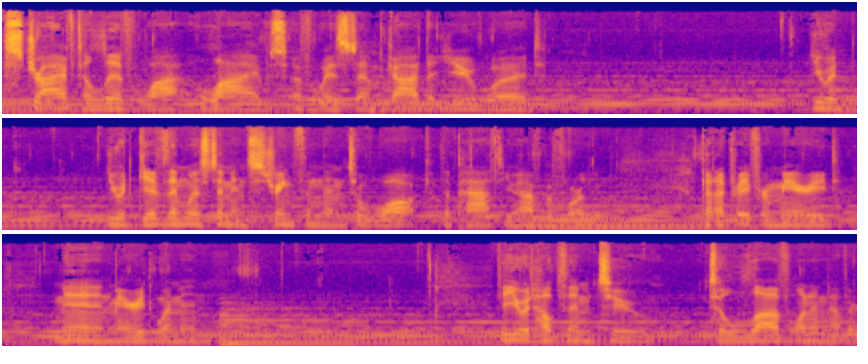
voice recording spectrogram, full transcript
strive to live lives of wisdom, God, that you would you would you would give them wisdom and strengthen them to walk the path you have before them. God, I pray for married men and married women that you would help them to to love one another.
